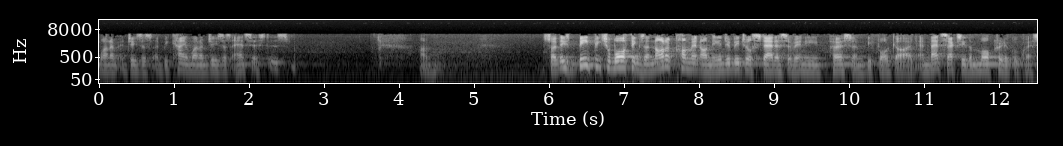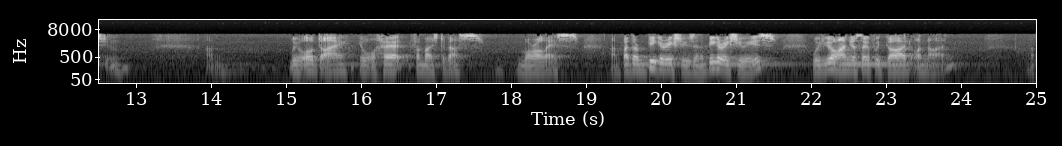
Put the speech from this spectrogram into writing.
one of Jesus, became one of Jesus' ancestors. Um, so these big picture war things are not a comment on the individual status of any person before God, and that's actually the more critical question. Um, we will all die. It will hurt for most of us, more or less. Um, but there are bigger issues, and the bigger issue is will you align yourself with God or not? Um,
